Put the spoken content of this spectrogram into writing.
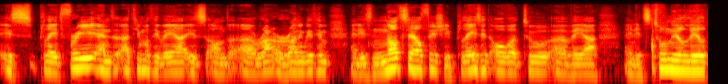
is played free and uh, Timothy Weah is on the, uh, running with him and he's not selfish. He plays it over to uh, Weah and it's 2-0 Lille.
